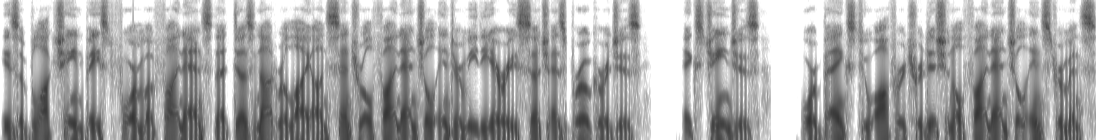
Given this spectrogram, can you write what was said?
is a blockchain-based form of finance that does not rely on central financial intermediaries such as brokerages, exchanges, or banks to offer traditional financial instruments,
